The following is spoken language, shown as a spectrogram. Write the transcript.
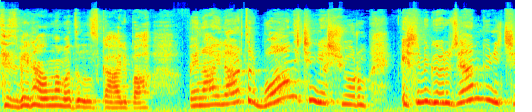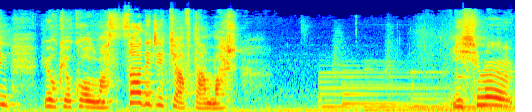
Siz beni anlamadınız galiba. Ben aylardır bu an için yaşıyorum. Eşimi göreceğim gün için. Yok yok olmaz. Sadece iki haftam var. Yeşim Hanım,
